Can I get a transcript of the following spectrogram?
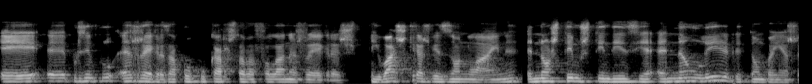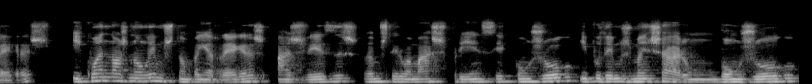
é, eh, por exemplo, as regras. Há pouco o Carlos estava a falar nas regras. Eu acho que às vezes online nós temos tendência a não ler tão bem as regras e quando nós não lemos tão bem as regras, às vezes vamos ter uma má experiência com o jogo e podemos manchar um bom jogo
